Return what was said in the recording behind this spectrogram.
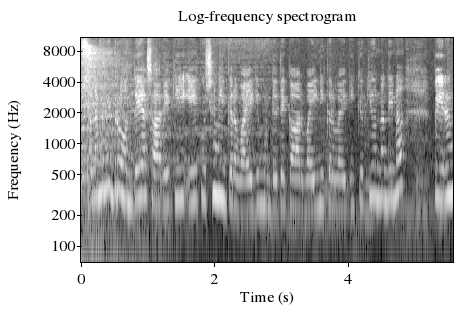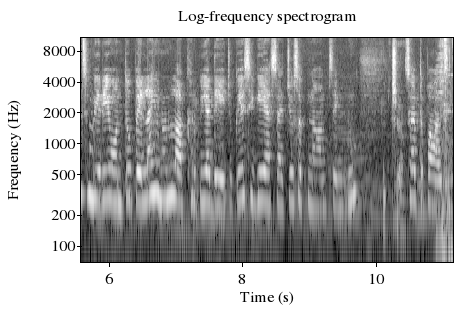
ਪਹਿਲਾਂ ਮੈਨੂੰ ਡਰਾਉਂਦੇ ਆ ਸਾਰੇ ਕਿ ਇਹ ਕੁਛ ਨਹੀਂ ਕਰਵਾਏਗੀ ਮੁੰਡੇ ਤੇ ਕਾਰਵਾਈ ਨਹੀਂ ਕਰਵਾਏਗੀ ਕਿਉਂਕਿ ਉਹਨਾਂ ਦੀ ਨਾ ਪੇਰੈਂਟਸ ਮੇਰੇ ਆਉਣ ਤੋਂ ਪਹਿਲਾਂ ਹੀ ਉਹਨਾਂ ਨੂੰ ਲੱਖ ਰੁਪਇਆ ਦੇ ਚੁੱਕੇ ਸੀਗੇ ਐਸਐਚਓ ਸਤਨਾਮ ਸਿੰਘ ਨੂੰ ਅੱਛਾ। ਸਤਪਾਲ ਸਿੰਘ।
